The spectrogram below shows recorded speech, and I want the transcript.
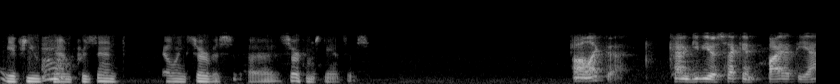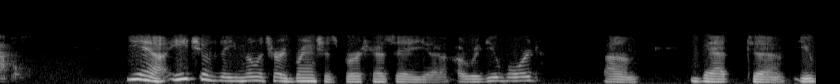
if you can oh. present compelling service uh, circumstances. Oh, I like that. Kind of give you a second bite at the apple. Yeah, each of the military branches, Bert, has a, uh, a review board um, that uh, you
